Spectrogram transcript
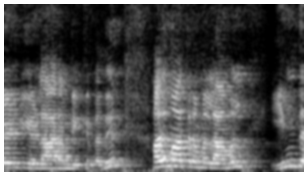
கேள்வி எழ ஆரம்பிக்கின்றது. அது மாத்திரமல்லாமல் இந்த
